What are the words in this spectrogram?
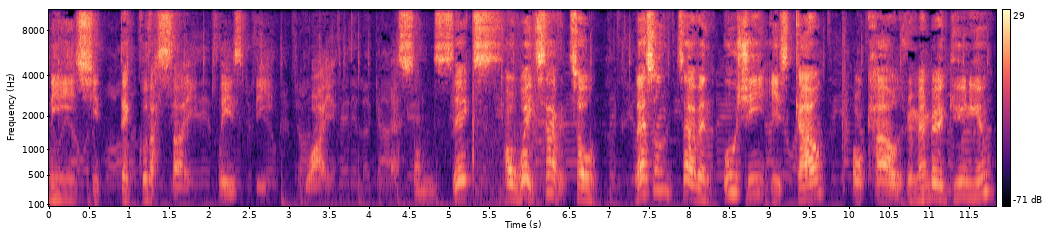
ni shite kudasai. Please be quiet. Lesson 6. Oh, wait, 7. So, lesson 7. Ushi is cow or cows. Remember, Gunyu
